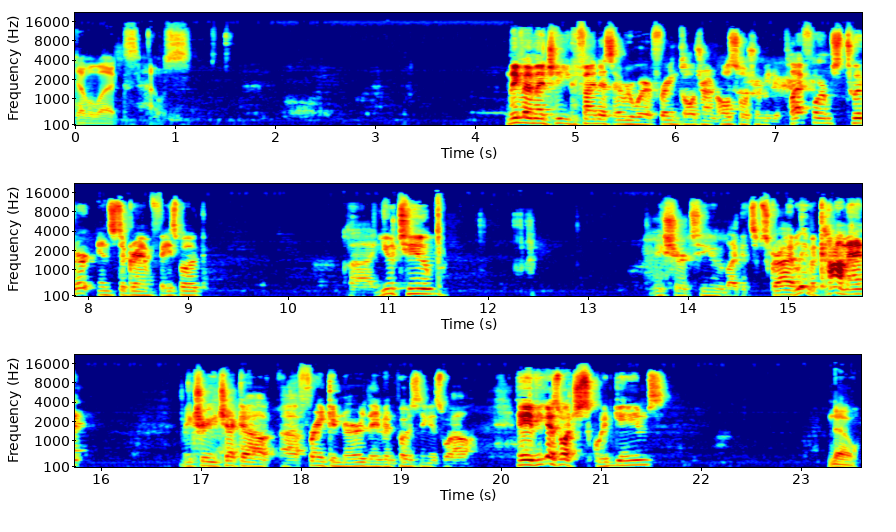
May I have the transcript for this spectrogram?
double X House. Levi mentioned it. You can find us everywhere. Frank Culture on all social media platforms: Twitter, Instagram, Facebook, uh, YouTube. Make sure to like and subscribe. Leave a comment. Make sure you check out uh, Frank and Nerd. They've been posting as well. Hey, have you guys watched Squid Games? No.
